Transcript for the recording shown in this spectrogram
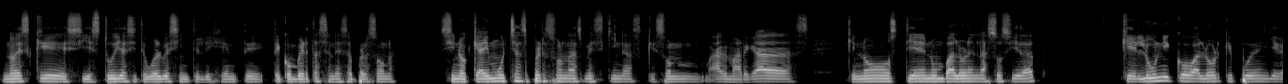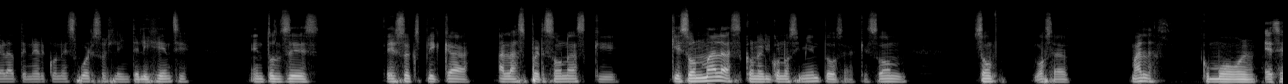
no es que si estudias y te vuelves inteligente te conviertas en esa persona, sino que hay muchas personas mezquinas que son amargadas, que no tienen un valor en la sociedad, que el único valor que pueden llegar a tener con esfuerzo es la inteligencia. Entonces, eso explica a las personas que, que son malas con el conocimiento, o sea, que son, son o sea, malas. Como... Eso,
